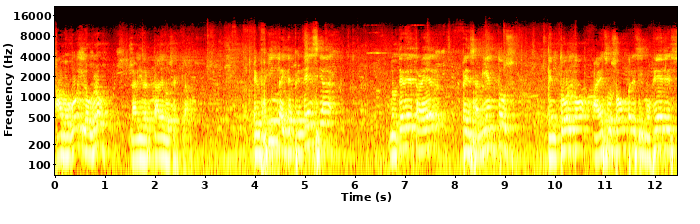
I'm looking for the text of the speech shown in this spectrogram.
abogó y logró la libertad de los esclavos. En fin, la independencia nos debe traer pensamientos en torno a esos hombres y mujeres.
